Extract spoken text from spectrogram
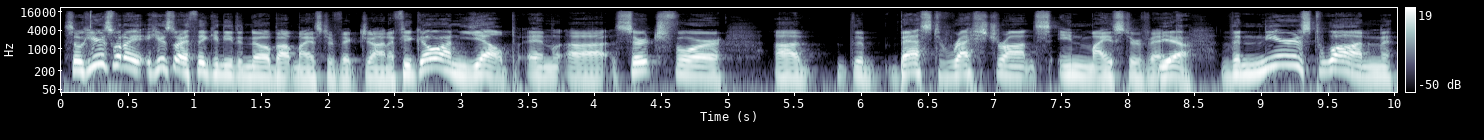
So here's what I here's what I think you need to know about Meister Meistervik, John. If you go on Yelp and uh, search for uh, the best restaurants in Meistervik, Yeah. the nearest one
